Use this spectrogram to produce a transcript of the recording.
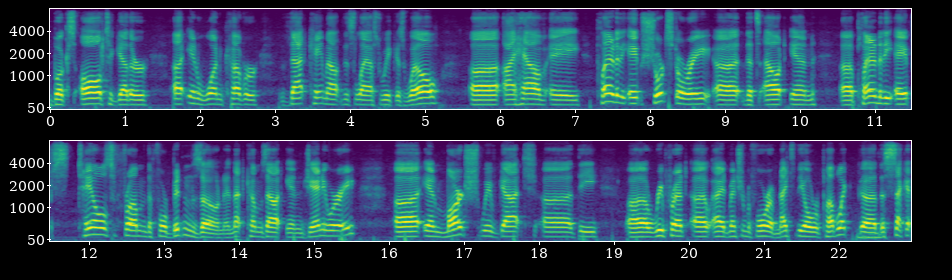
books all together uh, in one cover. That came out this last week as well. Uh, I have a Planet of the Apes short story uh, that's out in uh, Planet of the Apes Tales from the Forbidden Zone, and that comes out in January. Uh, in March, we've got uh, the uh, reprint uh, I had mentioned before of Knights of the Old Republic, uh, the second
